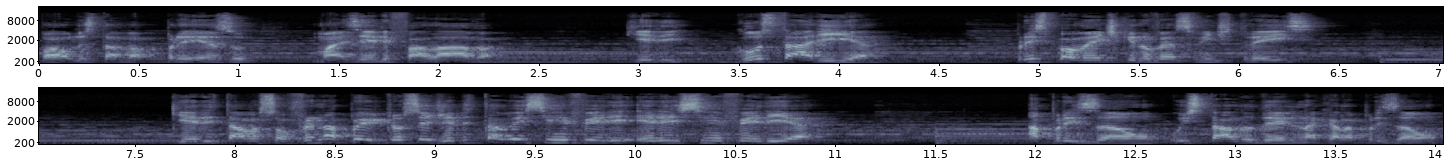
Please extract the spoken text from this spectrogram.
Paulo estava preso, mas ele falava que ele gostaria, principalmente aqui no verso 23, que ele estava sofrendo aperto, ou seja, ele talvez se referia, ele se referia à prisão, o estado dele naquela prisão,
